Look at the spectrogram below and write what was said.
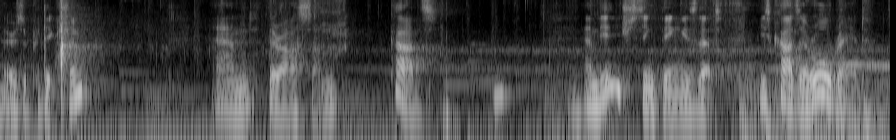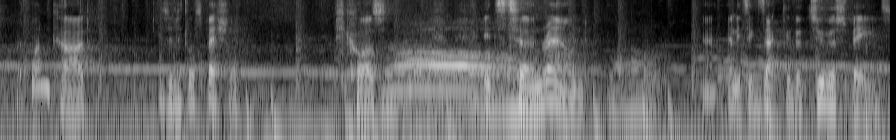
there is a prediction, and there are some cards. And the interesting thing is that these cards are all red, but one card is a little special because No. it's turned round Wow. yeah, and it's exactly the two of spades.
